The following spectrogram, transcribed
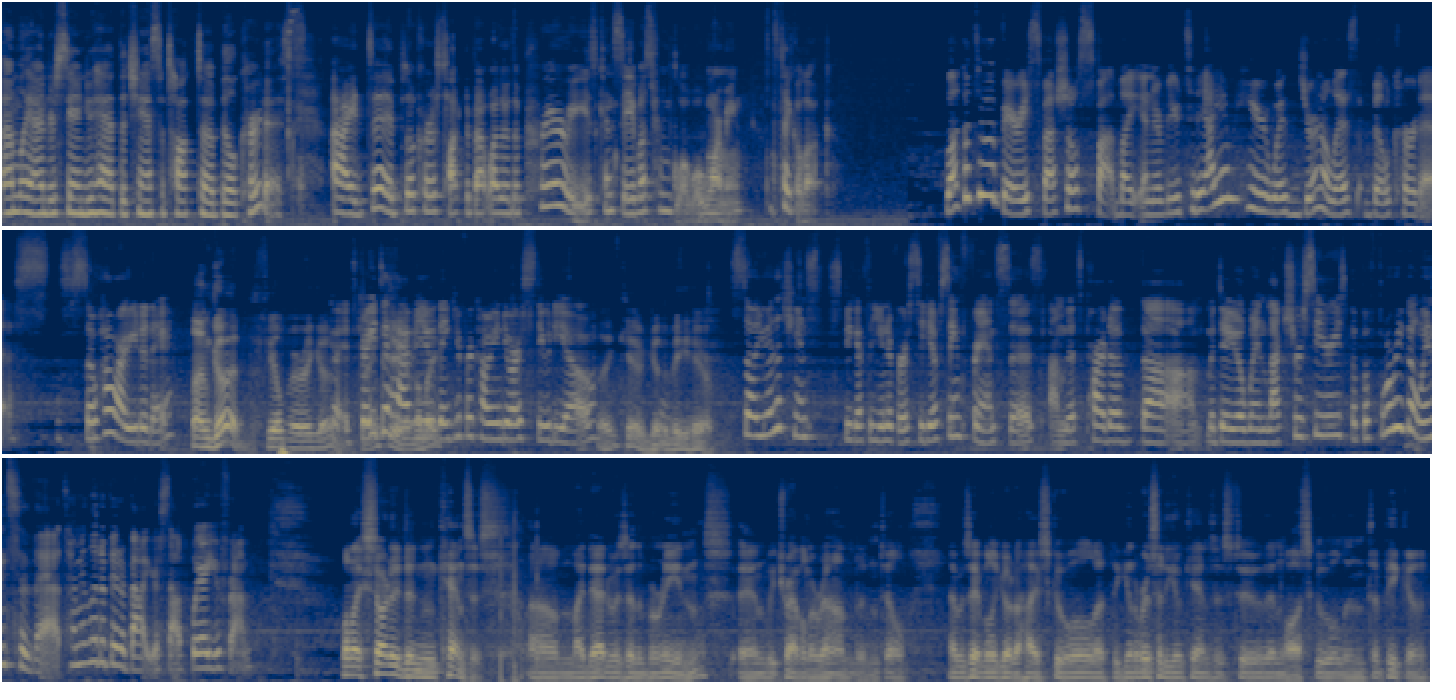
Emily, I understand you had the chance to talk to Bill Kurtis. I did. Bill Kurtis talked about whether the prairies can save us from global warming. Let's take a look. Welcome to a very special spotlight interview. Today I am here with journalist Bill Kurtis. So how are you today? I'm good. Feel very good. good. It's great Thank to have Emily. you. Thank you for coming to our studio. Thank you. Good to be here. So you had the chance to speak at the University of St. Francis. Um, that's part of the um, Midewin lecture series. But before we go into that, tell me a little bit about yourself. Where are you from? Well, I started in Kansas. Um, my dad was in the Marines, and we traveled around until I was able to go to high school at the University of Kansas, too, then law school in Topeka,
